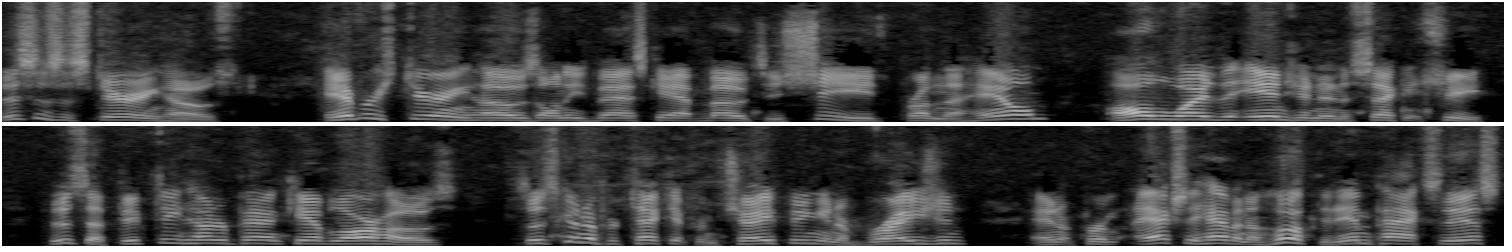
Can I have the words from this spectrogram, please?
This is a steering hose. Every steering hose on these Bass Cat boats is sheathed from the helm all the way to the engine in a second sheath. This is a 1500 pound Kevlar hose, so it's going to protect it from chafing and abrasion and from actually having a hook that impacts this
